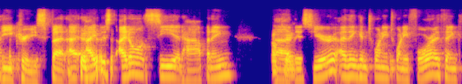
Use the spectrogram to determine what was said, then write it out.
decrease, but I, I just I don't see it happening uh, okay. this year. I think in 2024, I think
